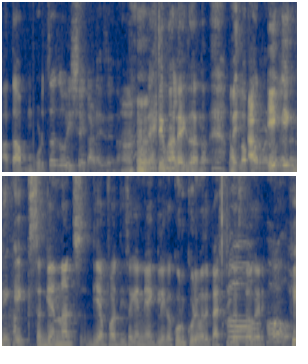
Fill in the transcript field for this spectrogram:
आता आपण पुढचा जो विषय काढायचा आहे ना त्यासाठी मला एकदा ना आपला फॉर्मॅट एक एक एक- सगळ्यांनाच ती अफवा ती सगळ्यांनी ऐकली का? कुरकुरेमध्ये प्लास्टिक असतं वगैरे? हे.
